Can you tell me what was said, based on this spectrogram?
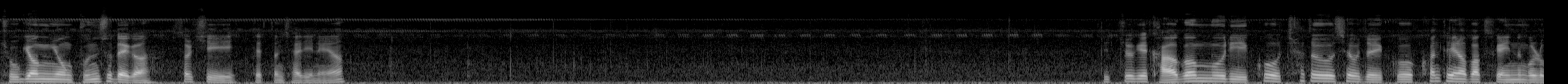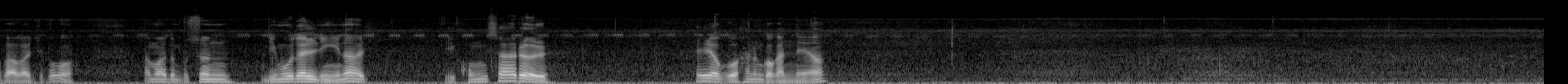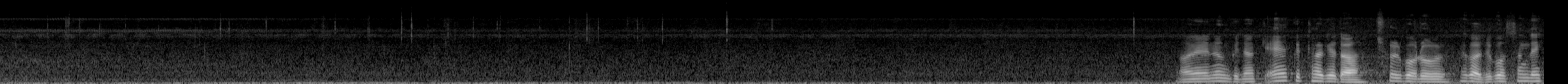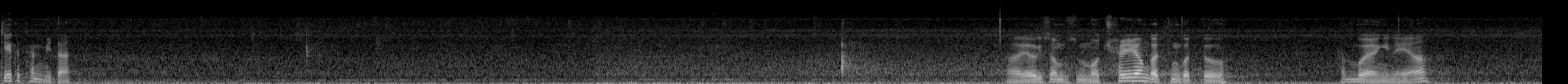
조경용 분수대가 설치됐던 자리네요. 이쪽에 가건물이 있고 차도 세워져 있고 컨테이너 박스가 있는 걸로 봐가지고 아마도 무슨 리모델링이나 이 공사를 하려고 하는 것 같네요. 안에는 그냥 깨끗하게 다 철거를 해가지고 상당히 깨끗합니다. 아, 여기서 무슨 뭐 촬영 같은 것도 한 모양이네요.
